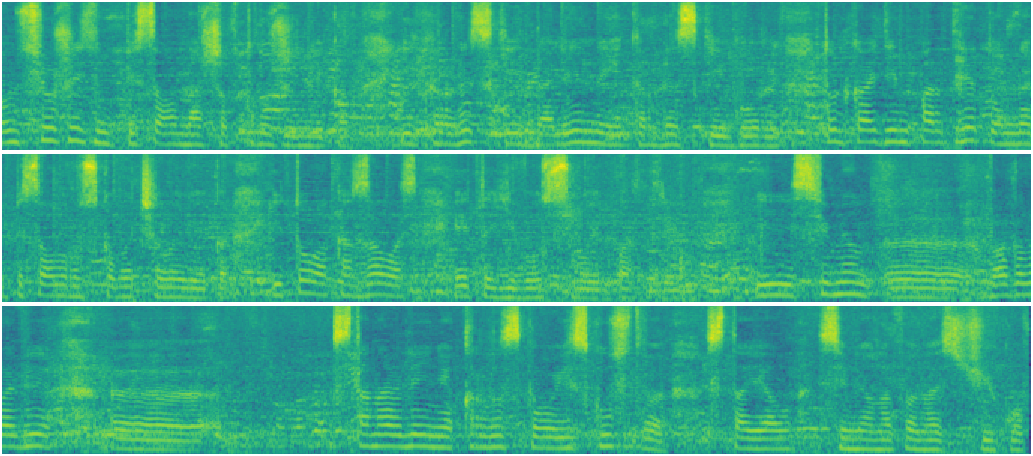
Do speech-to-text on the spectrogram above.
он всю жизнь писал наших тружеников. И кыргызские долины, и кыргызские горы. Только один портрет он написал русского человека. И то оказалось, это его свой портрет. И Семен э, во главе э, становления кыргызского искусства стоял Семен Афанасьевич Чуйков.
